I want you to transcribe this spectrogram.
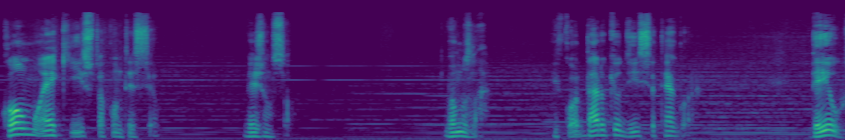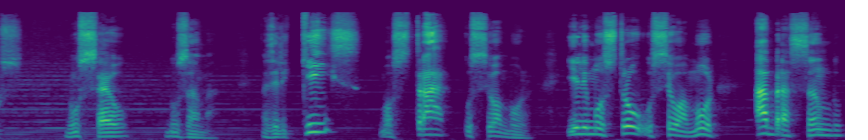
Como é que isto aconteceu? Vejam só. Vamos lá. Recordar o que eu disse até agora. Deus no céu nos ama, mas ele quis mostrar o seu amor. E ele mostrou o seu amor abraçando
